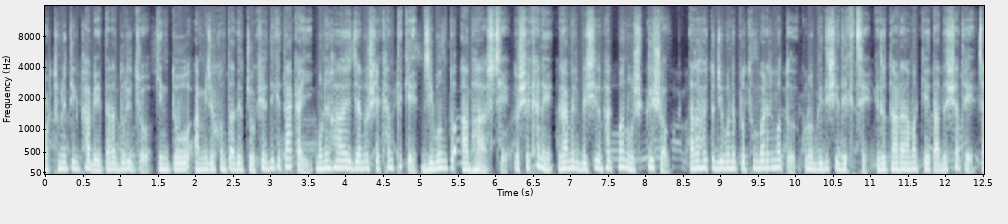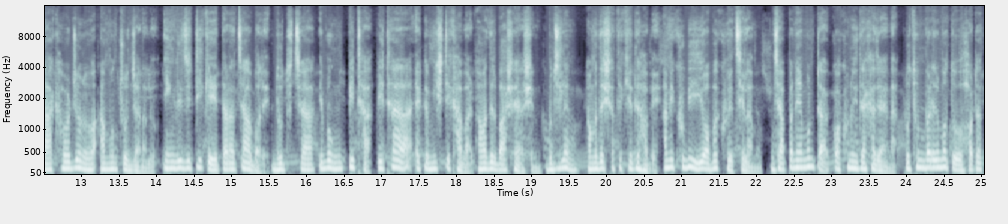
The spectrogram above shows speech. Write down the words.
অর্থনৈতিকভাবে তারা দরিদ্র, কিন্তু আমি যখন তাদের চোখের দিকে তাকাই, মনে হয় যেন সেখান থেকে জীবন্ত আভা আসছে। তো সেখানে গ্রামের বেশিরভাগ মানুষ কৃষক। তারা হয়তো জীবনে প্রথমবারের মতো কোনো বিদেশি দেখছে, কিন্তু তারা আমাকে তাদের সাথে চা খাওয়ার জন্য আমন্ত্রণ জানালো। ইংরেজিটিকে তারা চা বলে, দুধ চা এবং পিঠা। পিঠা একটা মিষ্টি খাবার আমাদের বাসায় আসেন, বুঝলেন? আমাদের সাথে খেতে হবে। আমি খুবই অবাক হয়েছিলাম। জাপানে এমনটা কখনোই দেখা যায় না। প্রথমবারের মতো হঠাৎ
